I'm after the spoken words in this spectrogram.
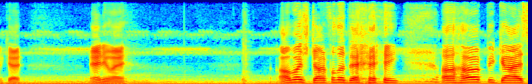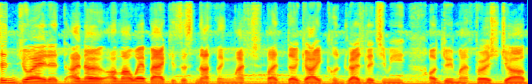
Okay. Anyway. Almost done for the day. I hope you guys enjoyed it. I know on my way back it's just nothing much, but the guy congratulating me on doing my first job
